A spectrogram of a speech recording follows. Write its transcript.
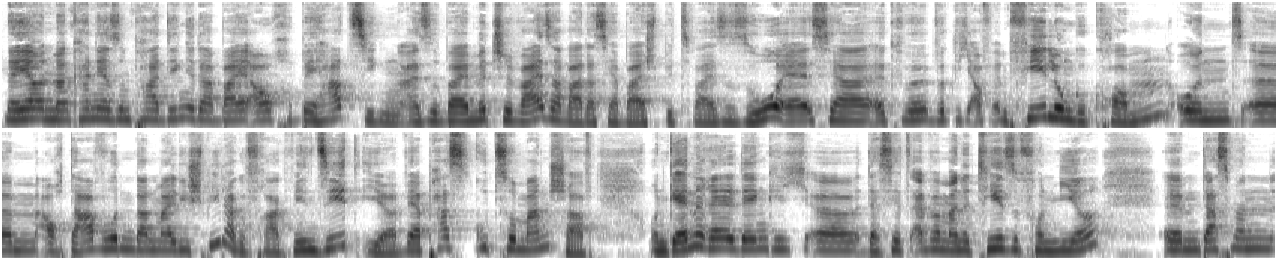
Naja, und man kann ja so ein paar Dinge dabei auch beherzigen. Also bei Mitchell Weiser war das ja beispielsweise so. Er ist ja äh, wirklich auf Empfehlung gekommen und ähm, auch da wurden dann mal die Spieler gefragt, wen seht ihr? Wer passt gut zur Mannschaft? Und generell denke ich, äh, das ist jetzt einfach mal eine These von mir, ähm, dass man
